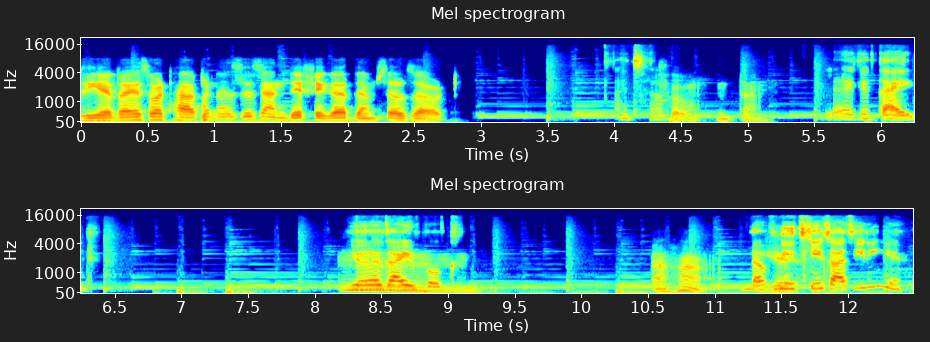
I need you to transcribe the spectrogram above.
realize what happiness is, and they figure themselves out. Acha, So done. like a guide. You're a guidebook. Uh huh. Navneet की एक आती नहीं है?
